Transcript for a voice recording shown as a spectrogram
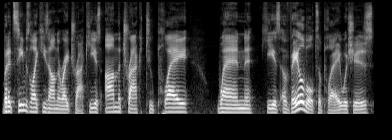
But it seems like he's on the right track. He is on the track to play when he is available to play, which is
